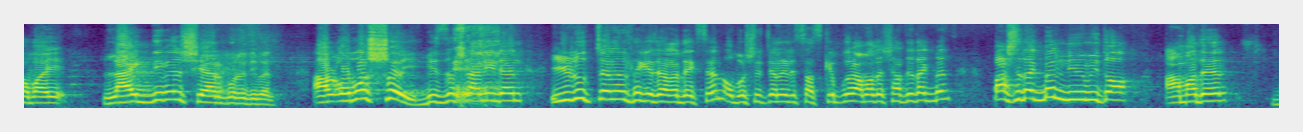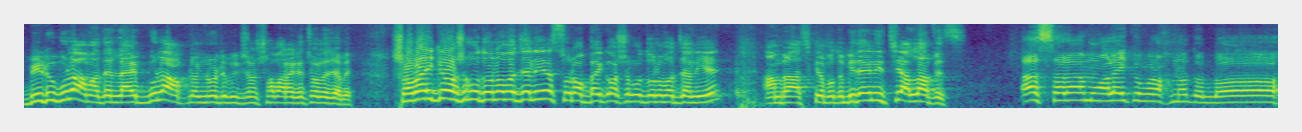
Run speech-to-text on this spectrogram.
সবাই লাইক দিবেন শেয়ার করে দিবেন। আর অবশ্যই business ninety nine YouTube channel থেকে যারা দেখছেন অবশ্যই চ্যানেলটি সাবস্ক্রাইব করে আমাদের সাথে থাকবেন। পাশে থাকবেন নিয়মিত আমাদের ভিডিওগুলো আমাদের লাইভগুলো আপনার নোটিফিকেশন সবার আগে চলে যাবে। সবাইকে অসংখ্য ধন্যবাদ জানিয়ে সৌরভ ভাইকে অসংখ্য ধন্যবাদ জানিয়ে আমরা আজকের মতো বিদায় নিচ্ছি। আল্লাহ হাফেজ। আসসালামু আলাইকুম রহমতুল্লাহ।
